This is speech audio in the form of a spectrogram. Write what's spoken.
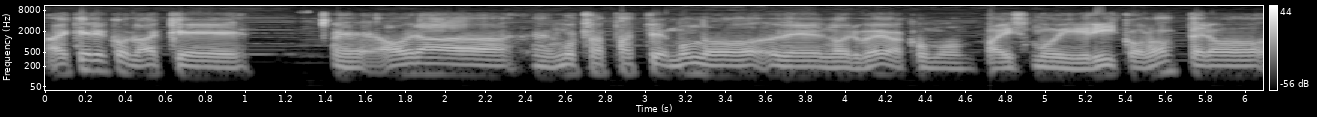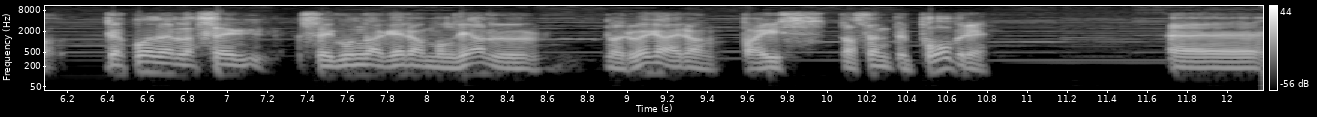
Hay que recordar que eh, ahora en muchas partes del mundo ve Noruega como un país muy rico, ¿no? Pero después de la se- Segunda Guerra Mundial, Noruega era un país bastante pobre. Eh,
